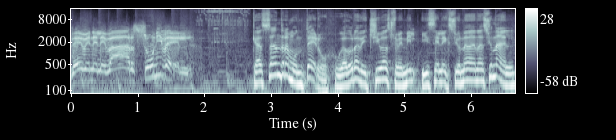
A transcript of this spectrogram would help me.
Deben elevar su nivel. Cassandra Montero, jugadora de Chivas femenil y seleccionada nacional,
